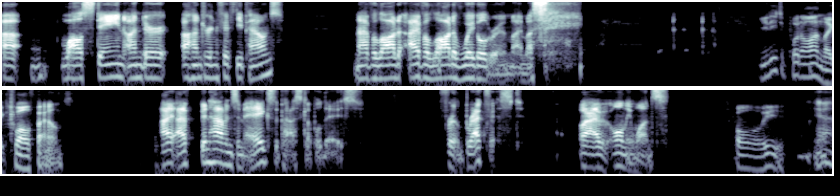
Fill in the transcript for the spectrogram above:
uh, while staying under 150 pounds. And I have a lot. I have a lot of wiggle room, I must say. You need to put on like 12 pounds. I, I've been having some eggs the past couple days for breakfast. Well, I've only once. Holy. Yeah.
